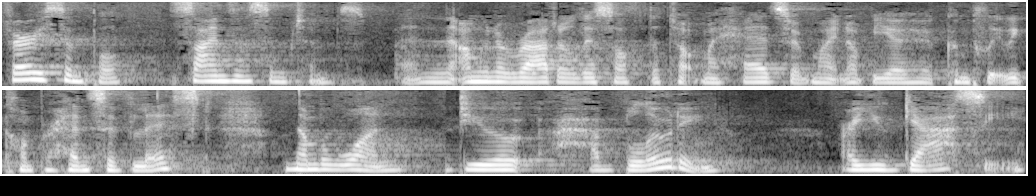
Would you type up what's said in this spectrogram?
Very simple signs and symptoms. And I'm going to rattle this off the top of my head, so it might not be a completely comprehensive list. Number one, do you have bloating? Are you gassy?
